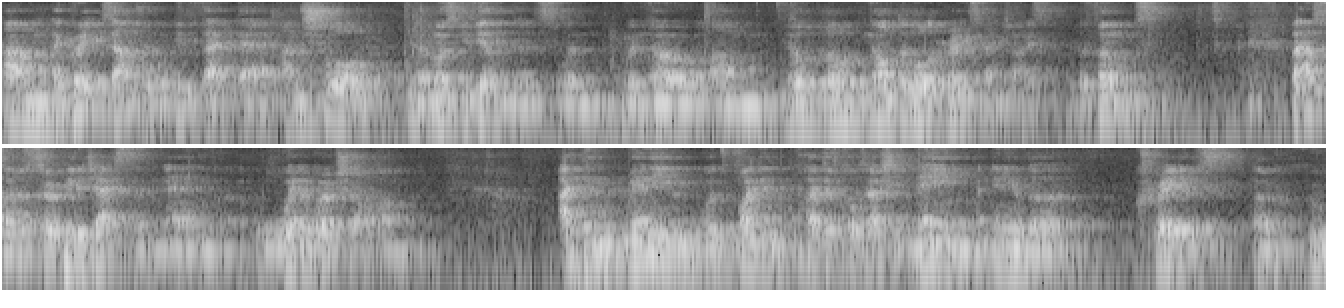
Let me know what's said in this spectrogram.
Um, a great example would be the fact that I'm sure you know most New Zealanders would, would know, um, know, know know the Lord of the Rings franchise, the films. But outside of Sir Peter Jackson and Weta Workshop, um, I think many would find it quite difficult to actually name any of the creatives uh, who,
